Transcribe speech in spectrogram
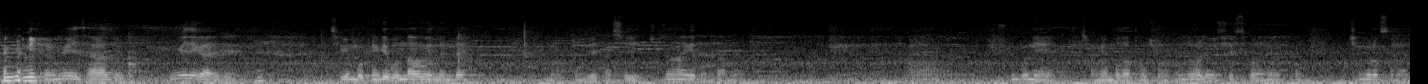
흥민이? 흥민이 잘하죠. 흥민이가 이제 지금 뭐 경기 못 나오고 있는데 뭐 경기에 다시 출전하게 된다면 어, 충분히 작년보다 더 좋은 성적을 낼 수 있을 거라 생각하고 친구로서 많이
